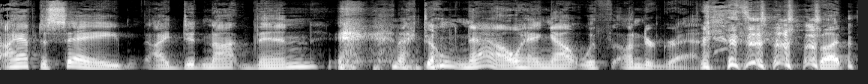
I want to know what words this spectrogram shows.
I have to say, I did not then, and I don't now, hang out with undergrads. but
